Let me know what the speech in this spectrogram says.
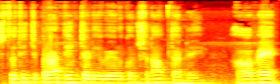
స్తుతించి ప్రార్థించి అడిగి వేడుకొంచున్నాం తండ్రి. ఆమె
